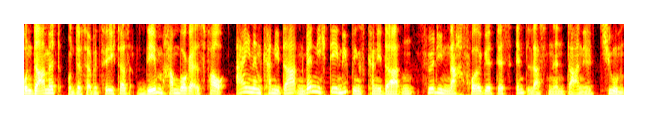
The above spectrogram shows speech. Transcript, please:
und damit, und deshalb erzähle ich das, dem Hamburger SV einen Kandidaten, wenn nicht den Lieblingskandidaten, für die Nachfolge des entlassenen Daniel Thune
